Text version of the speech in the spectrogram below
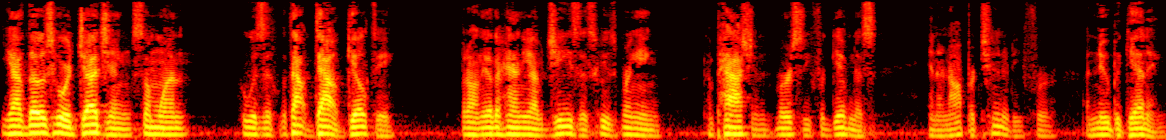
You have those who are judging someone who is without doubt guilty. But on the other hand, you have Jesus who's bringing compassion, mercy, forgiveness, and an opportunity for a new beginning.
